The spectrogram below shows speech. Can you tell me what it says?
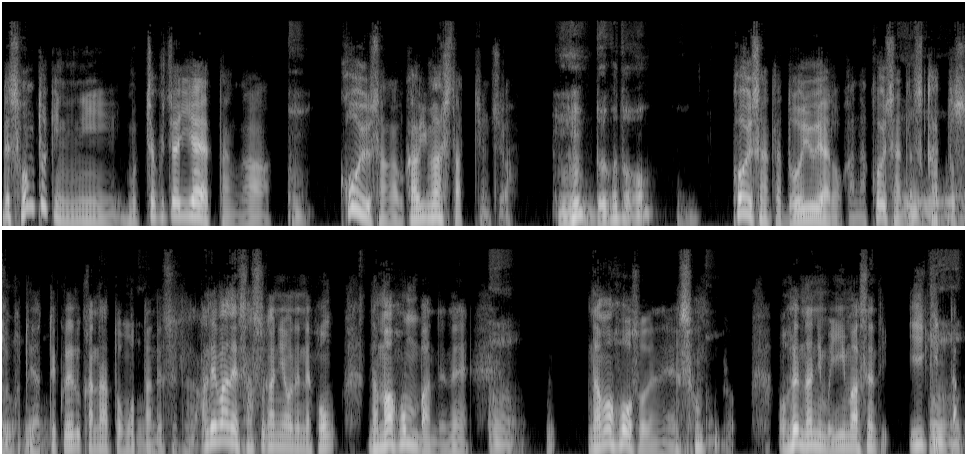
で、その時に、むっちゃくちゃ嫌やったんがうん、こういうさんが浮かびましたって言うんですよ。うん？どういうこと？こういうさんやったらどういうやろうかな。こういうさんやったらスカッとすることやってくれるかなと思ったんですけど、あれはね、さすがに俺ね、本生本番でね、うん。生放送でね、そん俺何も言いませんって言い切った。うん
